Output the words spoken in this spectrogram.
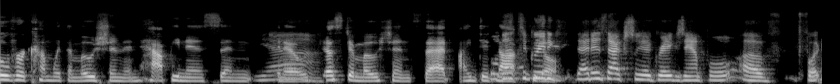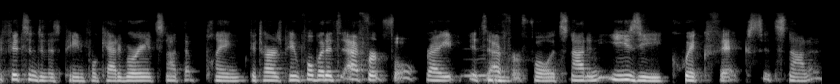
overcome with emotion and happiness and yeah. you know just emotions that I did well, not. That's a great. That is actually a great example of what fits into this painful category. It's not that playing guitar is painful, but it's effortful, right? Mm-hmm. It's effortful. It's not an easy, quick fix. It's not a.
